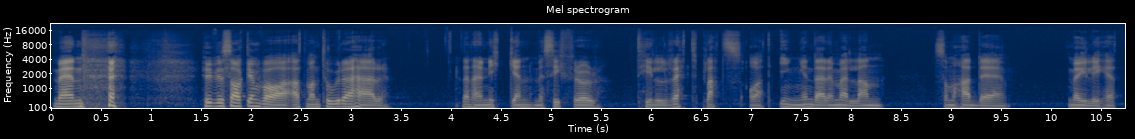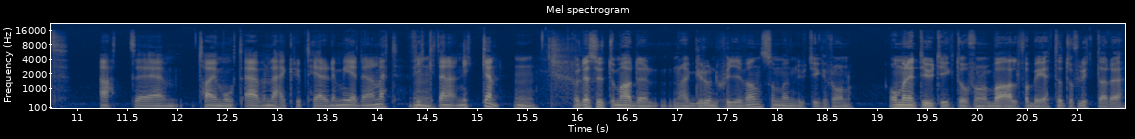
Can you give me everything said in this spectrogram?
Men huvudsaken var att man tog det här, den här nyckeln med siffror till rätt plats och att ingen däremellan som hade möjlighet att eh, ta emot även det här krypterade meddelandet fick Mm. den här nyckeln. Mm. Och dessutom hade den här grundskivan som man utgick ifrån. Om man inte utgick då från bara alfabetet och flyttade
